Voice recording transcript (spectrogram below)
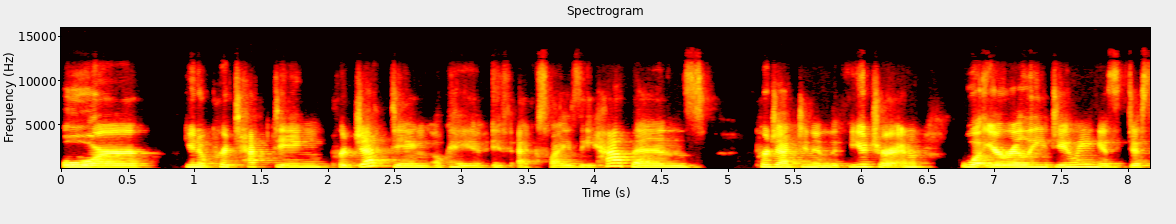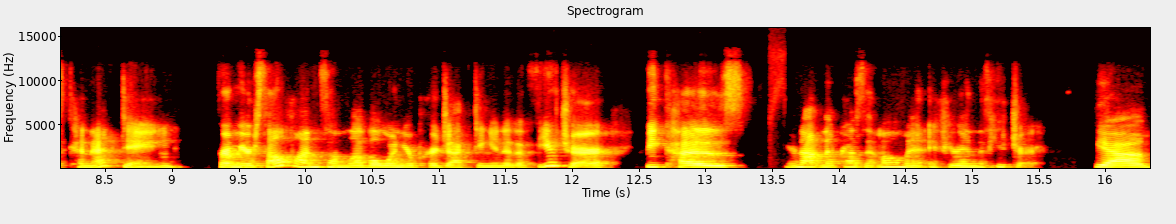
or, you know, protecting, projecting, okay, if, if XYZ happens, projecting in the future. And what you're really doing is disconnecting from yourself on some level when you're projecting into the future because you're not in the present moment if you're in the future. Yeah.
